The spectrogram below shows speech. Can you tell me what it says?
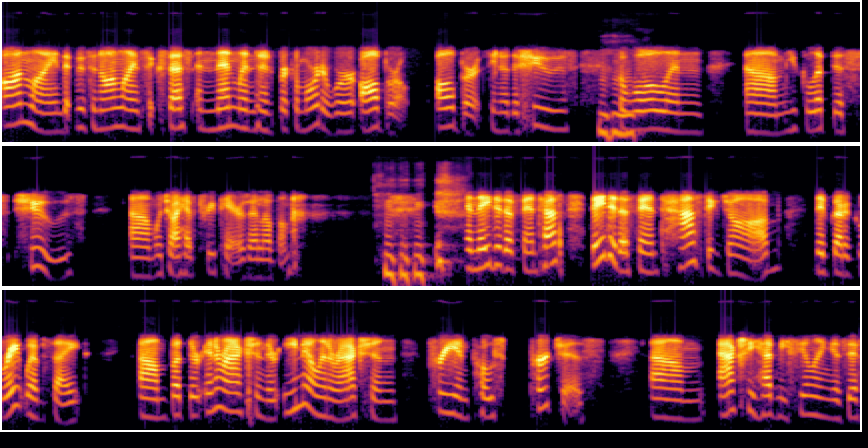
online that was an online success and then went into brick and mortar were Allbirds. Allbirds, you know, the shoes, mm-hmm. the wool and um, eucalyptus shoes, um, which I have three pairs. I love them. and they did a fantastic they did a fantastic job. They've got a great website, um, but their interaction, their email interaction, pre and post purchase, um, actually had me feeling as if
